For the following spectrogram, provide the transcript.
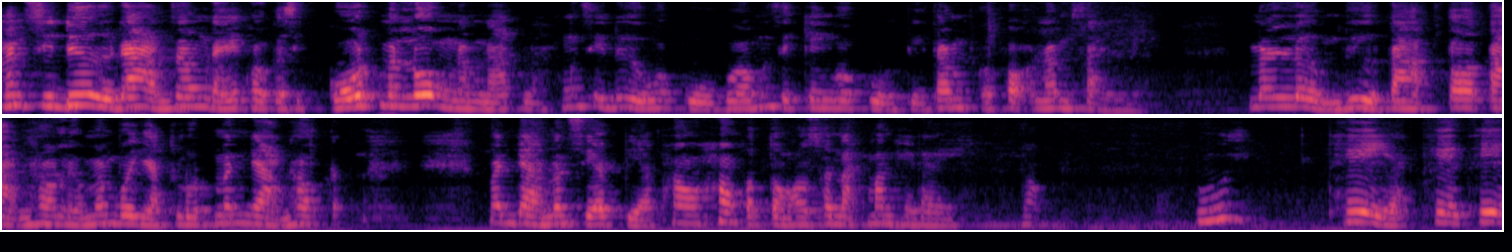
มันสิดื้อด้านจำไหนขอยก็สิโกดมันโล่งน้ำหนักนะมึงสิดื้อกว่ากูบ่มึงสิเก่งกว่ากูติทำกระเพาะลำไส้นี่ มันเริ่มดื้อตาต่อตานเฮาแล้ว มันบ่อยากลดมันยานเฮามันยานมันเสียเปรียบเฮาเฮาก็ต้องเอาชนะมันให้ได้เนาะอุ้ยเท่อะเท่เท่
